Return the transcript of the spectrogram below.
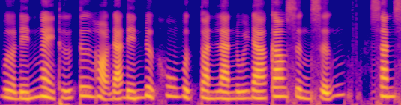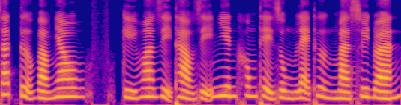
vừa đến ngày thứ tư họ đã đến được khu vực toàn là núi đá cao sừng sững, san sát tựa vào nhau. Kỳ hoa dị thảo dĩ nhiên không thể dùng lẽ thường mà suy đoán.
